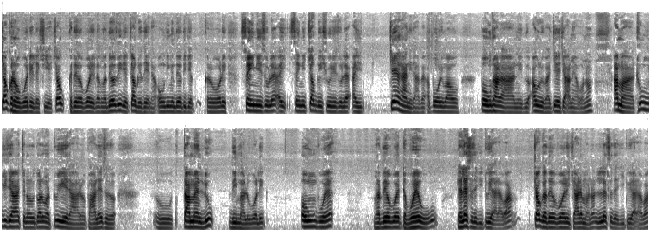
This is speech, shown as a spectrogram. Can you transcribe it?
ကြောက်ကြော်ပွဲတွေလည်းရှိရကြောက်ကြော်ပွဲတွေလည်းငပြောသီးတွေကြောက်တွေတဲ့နာအုံသီးငပြောသီးတွေကြော်တွေစိန်နေဆိုလဲအဲ့စိန်နေကြောက်တွေရွှေတွေဆိုလဲအဲ့ကျဲခံနေတာပဲအပေါ်ဒီမှာပုံထားတာနေပြီးအောက်တွေပါကျဲကြနေတာပေါ့နော်အမှထူးထူးခြားခြားကျွန်တော်တို့တော့တွေ့ရတာတော့ဘာလဲဆိုတော့ဟိုတာမန်လူဒီမှာလို့ပေါ့လေအုံပွဲငတဲ့ပွဲတပွဲကိုလက်လက်စစကြီးတွေ့ရတာပါကြောက်ကတဲ့ပွဲတွေကြားထဲမှာနော်လက်လက်စစကြီးတွေ့ရတာပါ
